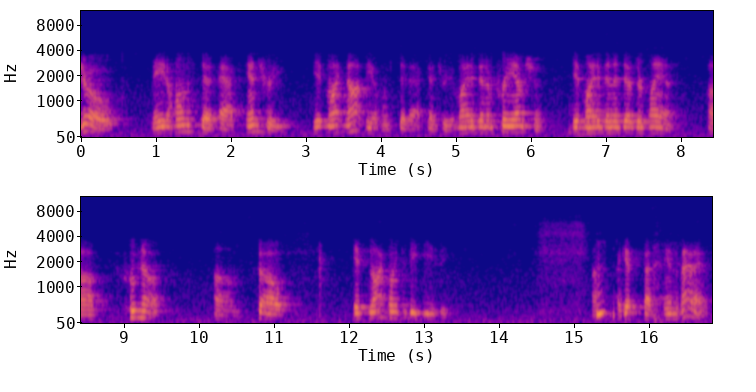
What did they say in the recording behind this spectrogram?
Joe made a Homestead Act entry, it might not be a Homestead Act entry. It might have been a preemption. It might have been a desert land. Uh, who knows? Um, so it's not going to be easy. Uh, I guess that's the end of that answer.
